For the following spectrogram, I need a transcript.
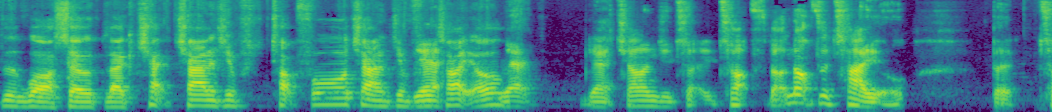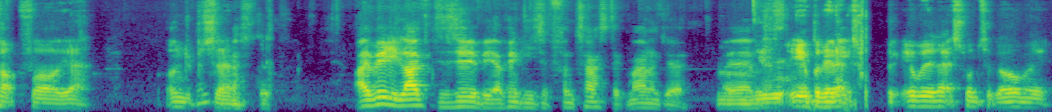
the what? So like ch- challenging for top four, challenging for yeah, the title. Yeah, yeah, challenging t- top not for the title, but top four. Yeah, hundred percent. I really like Zerbi. I think he's a fantastic manager. Mm, um, he'll, he'll, be the next. He'll be the next one to go, mate.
